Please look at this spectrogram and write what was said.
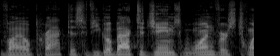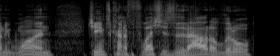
vile practice. If you go back to James 1, verse 21, James kind of fleshes it out a little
